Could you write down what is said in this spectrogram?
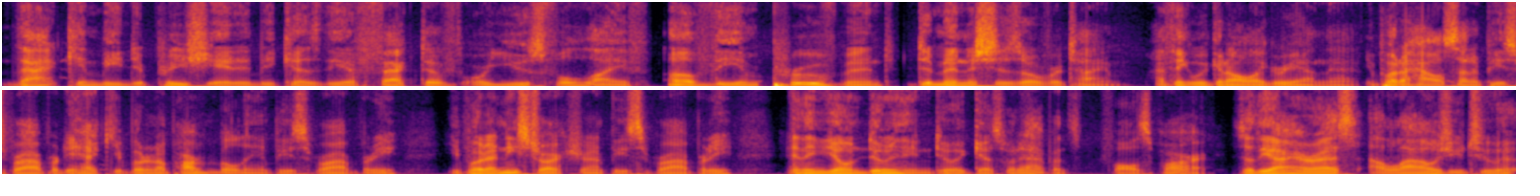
that can be depreciated because the effective or useful life of the improvement diminishes over time. I think we can all agree on that. You put a house on a piece of property, heck, you put an apartment building on a piece of property, you put any structure on a piece of property, and then you don't do anything to it, guess what happens? Falls apart. So the IRS allows you to uh,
